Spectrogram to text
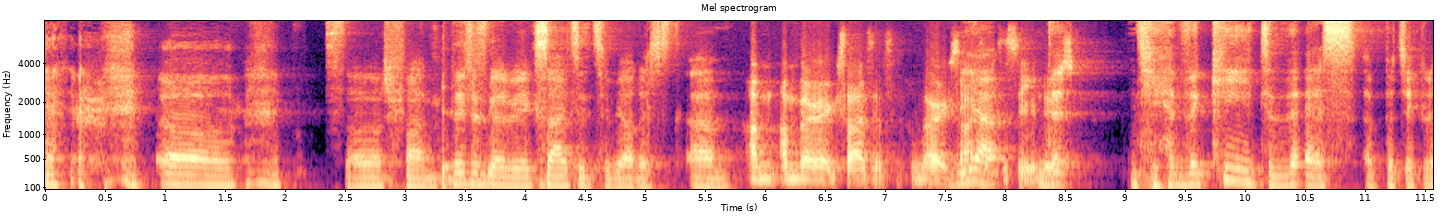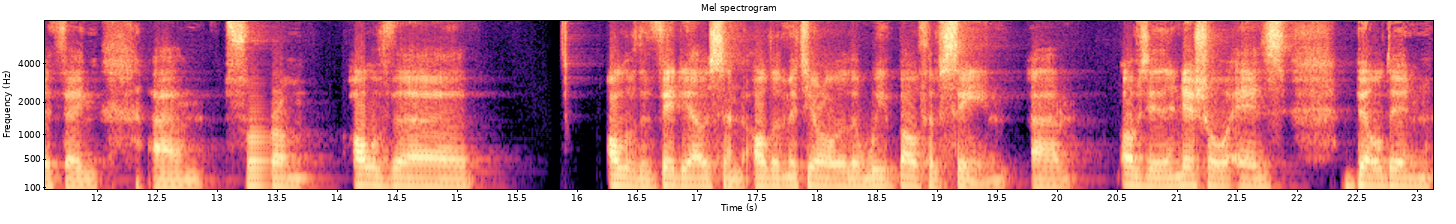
Oh so much fun. This is going to be exciting to be honest. Um, i'm i'm very excited. I'm very excited yeah, to see you lose the, yeah the key to this particular thing um, from all of the all of the videos and all the material that we both have seen. Um, obviously, the initial is building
